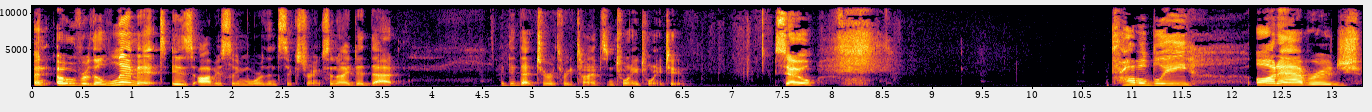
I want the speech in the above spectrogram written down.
And over the limit is obviously more than six drinks. And I did that. I did that two or three times in 2022. So, probably on average,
